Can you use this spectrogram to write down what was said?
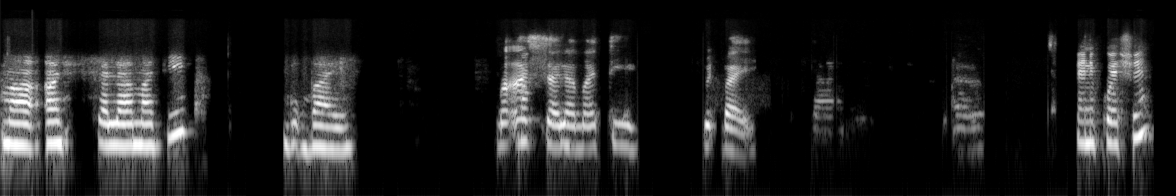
Ma'as salamati. Goodbye. Maas salamati. Goodbye. Any question?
